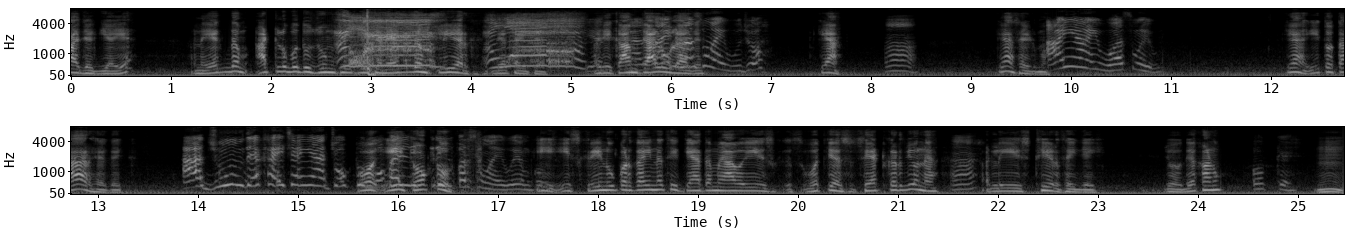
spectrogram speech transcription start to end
આ જગ્યાએ અને એકદમ આટલું બધું ઝૂમ થઈ ગયું છે એકદમ ક્લિયર દેખાય છે. હજી કામ ચાલુ લાગે. શું આવ્યું જો? ક્યાં? હા. ક્યાં સાઈડમાં અહીંયા આવ્યું આ શું આવ્યું? ક્યાં? ઈ તો તાર હે કંઈક. આ ઝૂમ દેખાય છે અહીંયા ચોકઠું મોબાઈલ સ્ક્રીન પર શું આવ્યું એમ કહું ઈ સ્ક્રીન ઉપર કઈ નથી. ત્યાં તમે આ વચ્ચે સેટ કરી દો ને એટલે ઈ સ્થિર થઈ જાય. જો દેખાણું? ઓકે. હમ.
